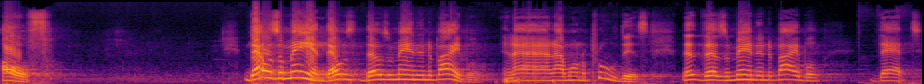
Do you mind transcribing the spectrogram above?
off. That was a man. That was, that was a man in the Bible. And I, and I want to prove this. There's a man in the Bible that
